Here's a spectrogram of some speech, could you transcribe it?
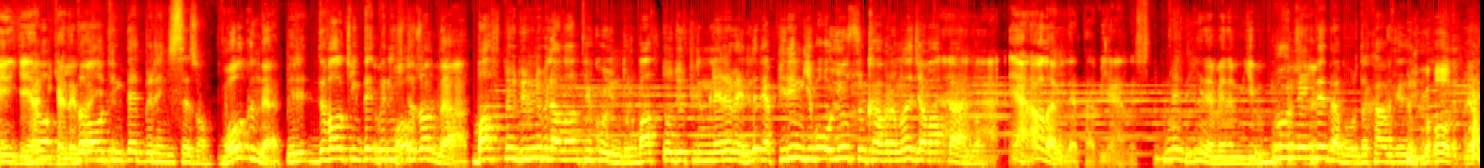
Yani- yani The- hikayeler The daha iyi. Walking Dead birinci sezon. Walking Dead. Bir, The Walking Dead birinci Walking sezon Dead. BAFTA ödülünü bile alan tek oyundur. BAFTA ödül filmlere verilir. Ya film gibi oyunsun kavramına cevap verdi. o. Yani olabilir tabii yani. Şimdi Ne? Yine benim gibi Bu profesyonel- neyde de burada kavga ediyor. Yok yok.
